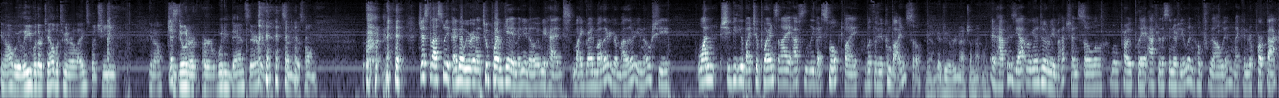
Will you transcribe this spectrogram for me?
You know, we leave with our tail between our legs, but she, you know, she's Just- doing her, her winning dance there and sending us home. just last week, I know we were in a two point game, and you know we had my grandmother, your mother. You know she one she beat you by two points, and I absolutely got smoked by both of you combined. So Yeah, we got to do a rematch on that one. it happens. Yeah, we're gonna do a rematch, and so we'll we'll probably play after this interview, and hopefully I'll win, and I can report back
